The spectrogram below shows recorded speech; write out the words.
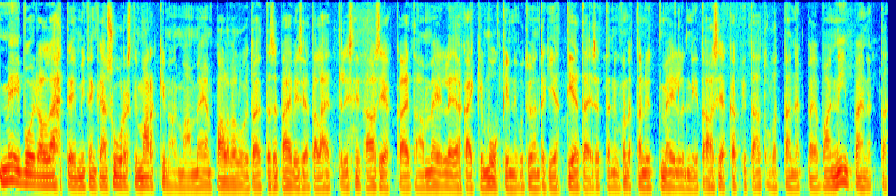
me ei voida lähteä mitenkään suuresti markkinoimaan meidän palveluita, että se päivi sieltä lähettelisi niitä asiakkaitaan meille ja kaikki muukin niin kuin työntekijät tietäisi, että, niin kuin, että nyt meille niitä asiakkaita pitää tulla tänne päin, vaan niin päin, että,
